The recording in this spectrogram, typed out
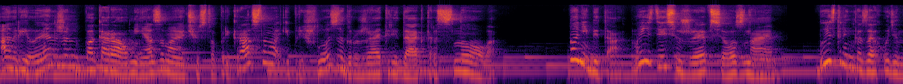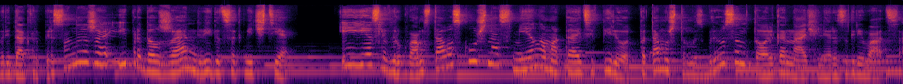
Unreal Engine покарал меня за мое чувство прекрасного и пришлось загружать редактор снова. Но не беда, мы здесь уже все знаем. Быстренько заходим в редактор персонажа и продолжаем двигаться к мечте. И если вдруг вам стало скучно, смело мотайте вперед, потому что мы с Брюсом только начали разогреваться.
